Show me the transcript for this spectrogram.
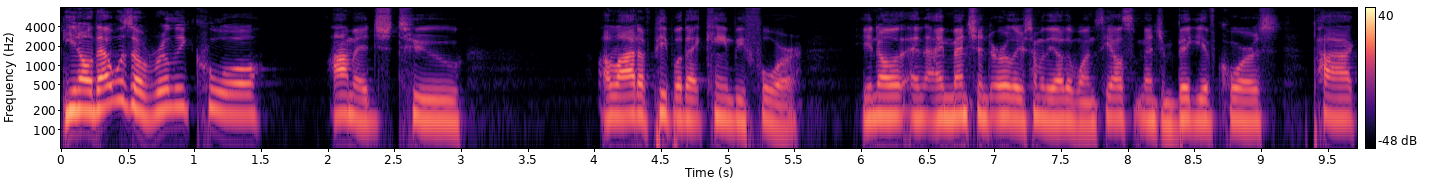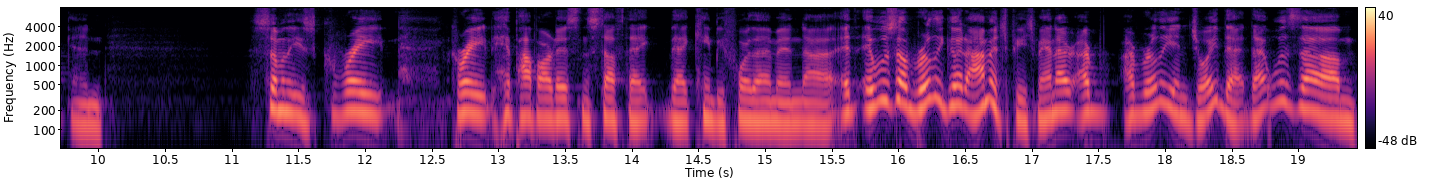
You know, that was a really cool homage to a lot of people that came before. You know, and I mentioned earlier some of the other ones. He also mentioned Biggie, of course, Pac, and some of these great, great hip hop artists and stuff that that came before them. And uh, it, it was a really good homage piece, man. I, I, I really enjoyed that. That was um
